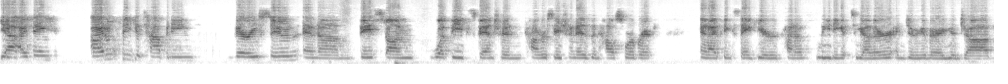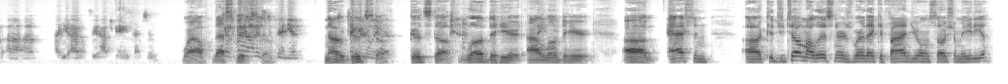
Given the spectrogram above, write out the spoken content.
yeah, I think I don't think it's happening very soon. And um, based on what the expansion conversation is and how Swarbrick and I think Sankey are kind of leading it together and doing a very good job. Uh, I, I don't see it happening anytime soon. Wow, that's, that's good my honest stuff. opinion. No, good stuff. Good stuff. love to hear it. I love to hear it. Um, Ashton, uh, could you tell my listeners where they could find you on social media?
